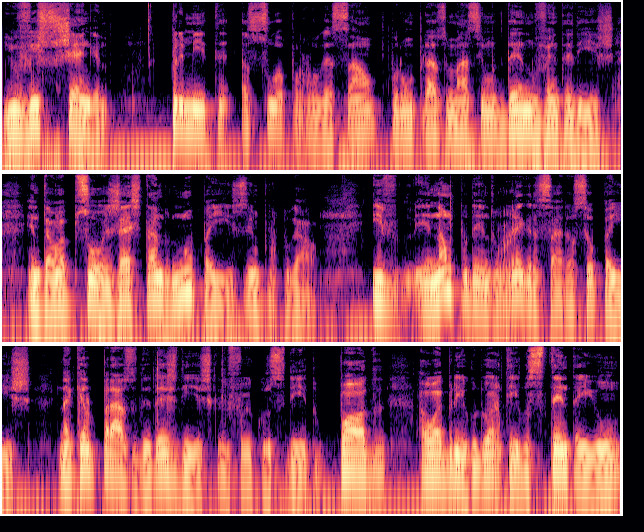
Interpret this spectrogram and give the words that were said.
E o visto Schengen permite a sua prorrogação por um prazo máximo de 90 dias. Então, a pessoa já estando no país, em Portugal, e, não podendo regressar ao seu país naquele prazo de 10 dias que lhe foi concedido, pode, ao abrigo do artigo 71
